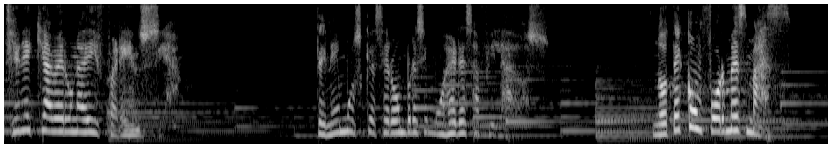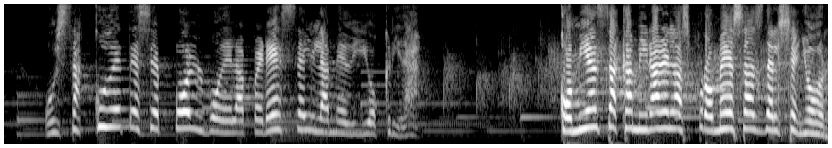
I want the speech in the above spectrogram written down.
tiene que haber una diferencia. Tenemos que ser hombres y mujeres afilados. No te conformes más. Hoy sacúdete ese polvo de la pereza y la mediocridad. Comienza a caminar en las promesas del Señor.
